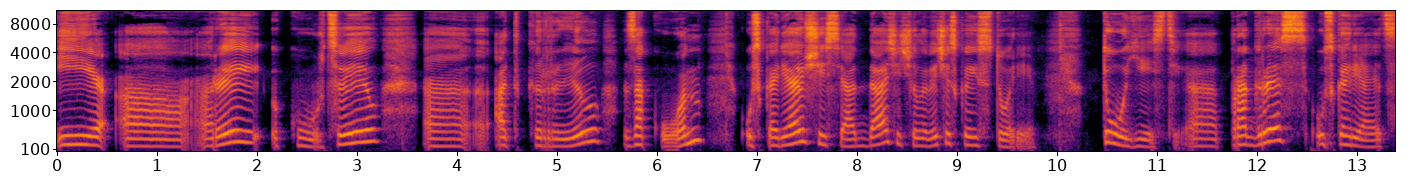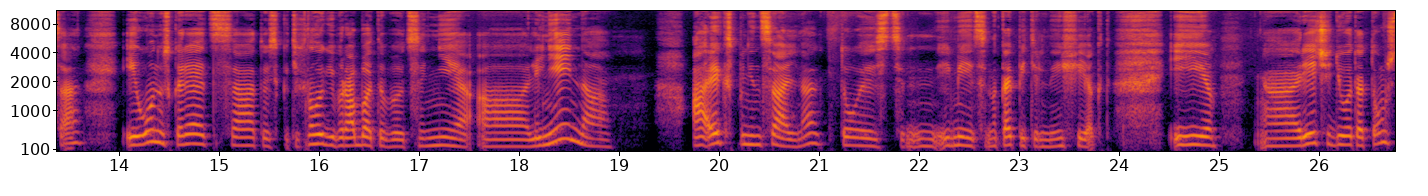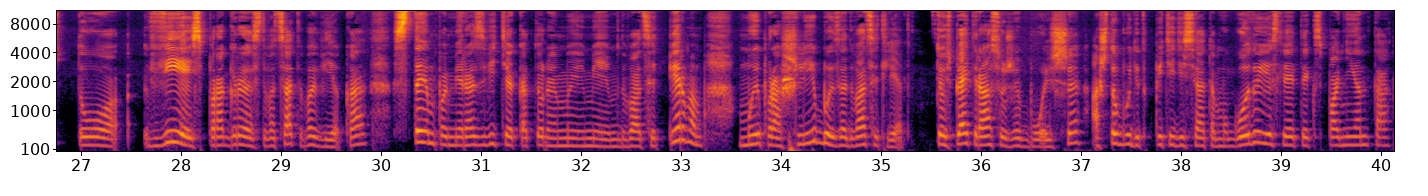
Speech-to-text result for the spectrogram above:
И а, Рэй Курцвейл а, открыл закон, ускоряющийся отдачи человеческой истории. То есть э, прогресс ускоряется, и он ускоряется, то есть технологии вырабатываются не э, линейно, а экспоненциально, то есть имеется накопительный эффект. И э, речь идет о том, что весь прогресс 20 века с темпами развития, которые мы имеем в 21, мы прошли бы за 20 лет. То есть пять раз уже больше. А что будет к 50 году, если это экспонента?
